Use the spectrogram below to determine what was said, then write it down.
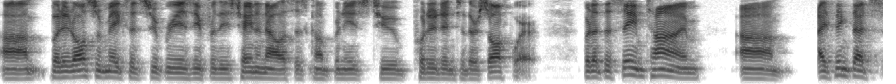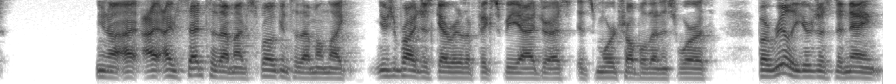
Um, but it also makes it super easy for these chain analysis companies to put it into their software. But at the same time, um, I think that's you know, I, I've said to them, I've spoken to them. I'm like, you should probably just get rid of the fixed fee address. It's more trouble than it's worth. But really, you're just delaying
